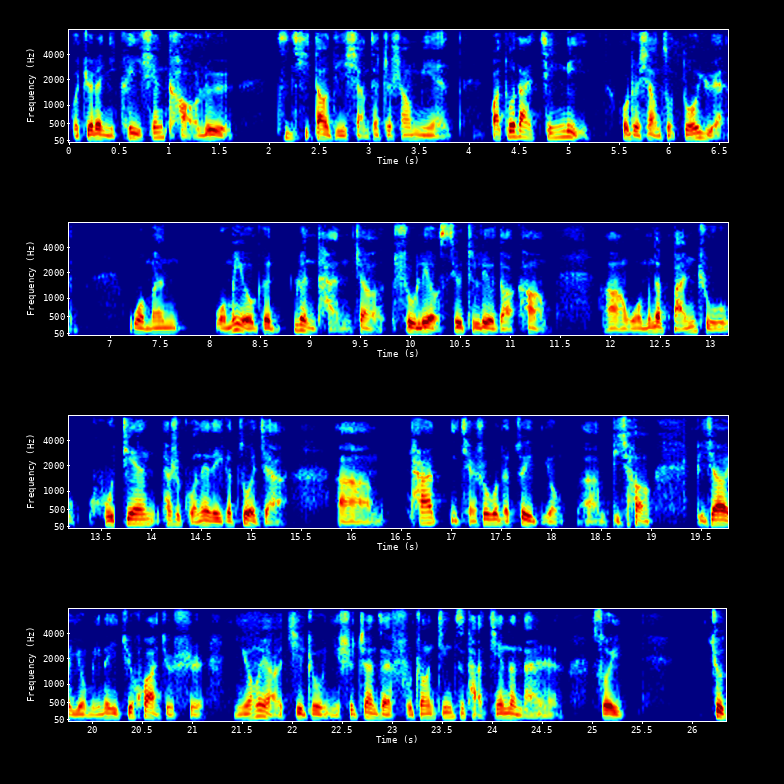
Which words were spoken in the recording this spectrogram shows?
我觉得你可以先考虑自己到底想在这上面花多大精力，或者想走多远。我们我们有个论坛叫数六 suit 六 dot com，啊，我们的版主胡坚他是国内的一个作家，啊，他以前说过的最有啊比较 比较有名的一句话就是，你永远要记住，你是站在服装金字塔尖的男人，所以。就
